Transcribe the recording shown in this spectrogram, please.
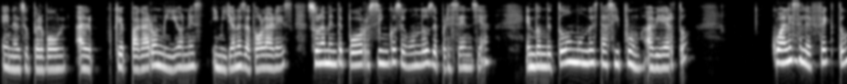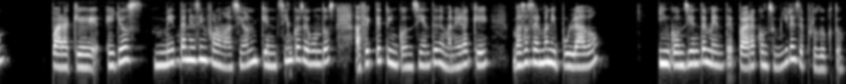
en el Super Bowl al que pagaron millones y millones de dólares solamente por cinco segundos de presencia, en donde todo el mundo está así, pum, abierto. ¿Cuál es el efecto para que ellos metan esa información que en cinco segundos afecte tu inconsciente de manera que vas a ser manipulado inconscientemente para consumir ese producto.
